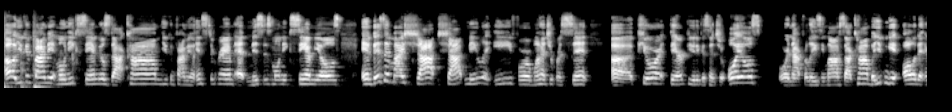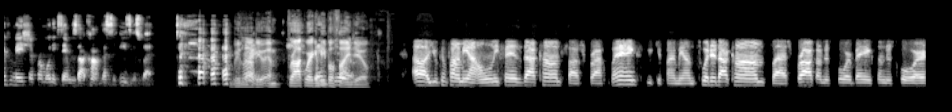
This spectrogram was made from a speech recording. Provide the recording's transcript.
Oh, you can find me at MoniqueSamuels.com. You can find me on Instagram at Mrs. Monique Samuels. And visit my shop, Shop Mila E, for 100% uh, pure therapeutic essential oils or not for notforlazymoms.com. But you can get all of that information from MoniqueSamuels.com. That's the easiest way. We love Right. you. And Brock, where can Thank people you. find you? Uh, you can find me at onlyfans.com slash Brock Banks. You can find me on twitter.com slash Brock underscore Banks underscore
